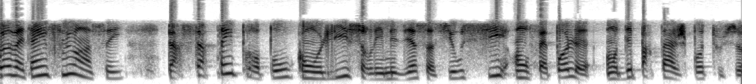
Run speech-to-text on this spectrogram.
peuvent être influencées par certains propos qu'on lit sur les médias sociaux si on fait pas le, on départage pas tout ça.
